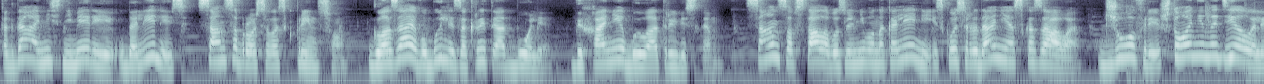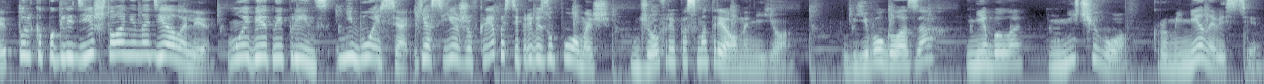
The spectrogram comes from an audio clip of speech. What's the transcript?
Когда они с Немерией удалились, Санса бросилась к принцу. Глаза его были закрыты от боли. Дыхание было отрывистым. Санса встала возле него на колени и сквозь рыдания сказала «Джоффри, что они наделали? Только погляди, что они наделали! Мой бедный принц, не бойся, я съезжу в крепость и привезу помощь!» Джоффри посмотрел на нее. В его глазах не было Ничего, кроме ненависти,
